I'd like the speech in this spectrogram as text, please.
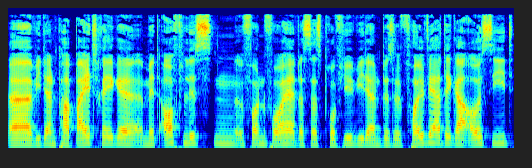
äh, wieder ein paar Beiträge mit auflisten von vorher, dass das Profil wieder ein bisschen vollwertiger aussieht.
